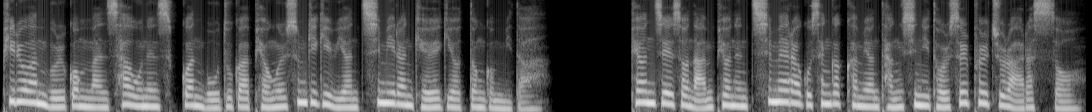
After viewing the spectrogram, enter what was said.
필요한 물건만 사오는 습관 모두가 병을 숨기기 위한 치밀한 계획이었던 겁니다. 편지에서 남편은 치매라고 생각하면 당신이 덜 슬플 줄 알았어.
